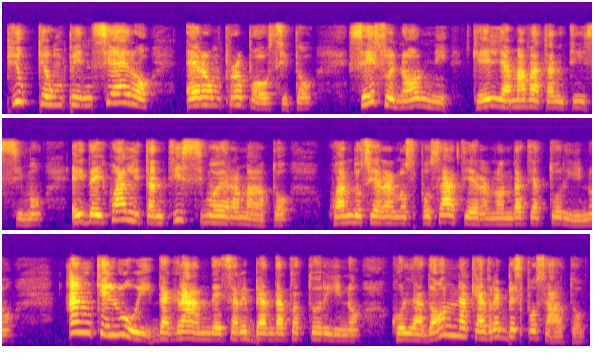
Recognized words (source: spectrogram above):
Più che un pensiero era un proposito. Se i suoi nonni, che egli amava tantissimo e dai quali tantissimo era amato, quando si erano sposati erano andati a Torino, anche lui da grande sarebbe andato a Torino con la donna che avrebbe sposato.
